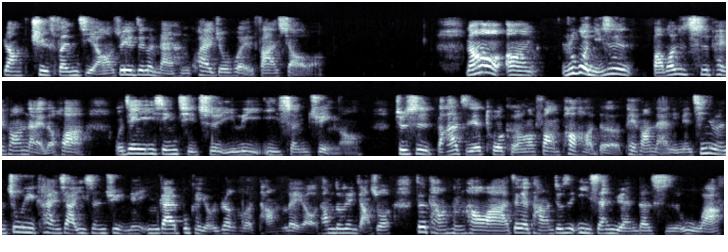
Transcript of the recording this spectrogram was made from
让去分解啊，所以这个奶很快就会发酵了。然后嗯，如果你是宝宝是吃配方奶的话，我建议一星期吃一粒益生菌哦。就是把它直接脱壳，然后放泡好的配方奶里面。请你们注意看一下，益生菌里面应该不可以有任何糖类哦。他们都跟你讲说，这个糖很好啊，这个糖就是益生元的食物啊。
